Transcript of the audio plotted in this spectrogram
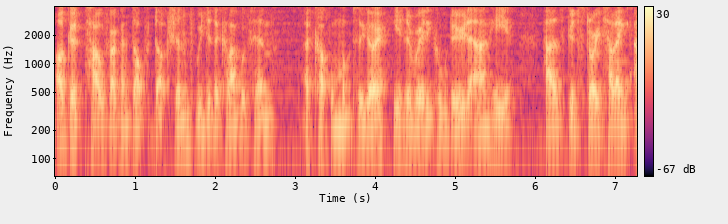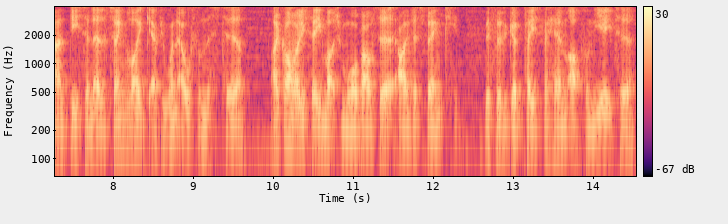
our good pal Dragonstar Productions. We did a collab with him a couple months ago. He's a really cool dude, and he has good storytelling and decent editing like everyone else on this tier. I can't really say much more about it, I just think this is a good place for him up on the A tier,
